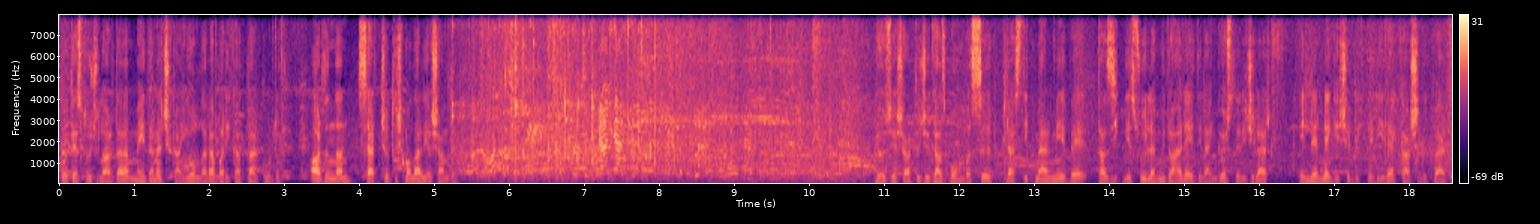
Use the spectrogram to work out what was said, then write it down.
Protestocular da meydana çıkan yollara barikatlar kurdu. Ardından sert çatışmalar yaşandı. Göz yaşartıcı gaz bombası, plastik mermi ve tazikli suyla müdahale edilen göstericiler ellerine geçirdikleriyle karşılık verdi.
